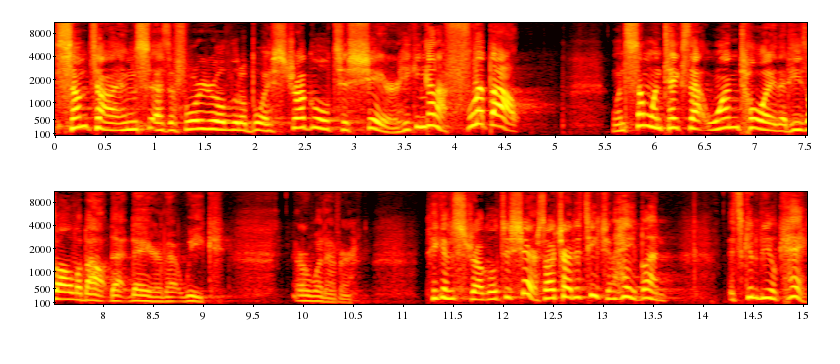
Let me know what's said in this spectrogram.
sometimes, as a four year old little boy, struggle to share. He can kind of flip out when someone takes that one toy that he's all about that day or that week or whatever he can struggle to share. So I try to teach him, hey, bud, it's going to be okay.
